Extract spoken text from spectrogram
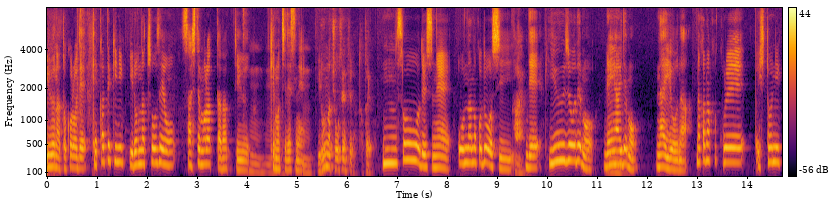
いうようなところで、結果的にいろんな挑戦をさせてもらったなっていう気持ちですね。うん。うんうん、いろんな挑戦っていうのは例えば？うん、そうですね。女の子同士で、友情でも恋愛でもないような、なかなかこれ人に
